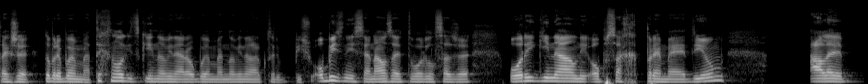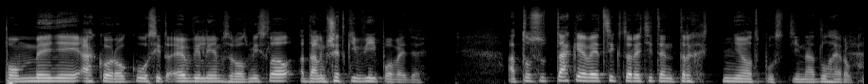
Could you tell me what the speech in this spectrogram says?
takže dobre, budeme mať technologických novinárov, budeme mať novinárov, ktorí píšu o biznise. A naozaj tvoril sa, že originálny obsah pre médium, ale po menej ako roku si to Ev Williams rozmyslel a dal im všetky výpovede. A to sú také veci, ktoré ti ten trh neodpustí na dlhé roky.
